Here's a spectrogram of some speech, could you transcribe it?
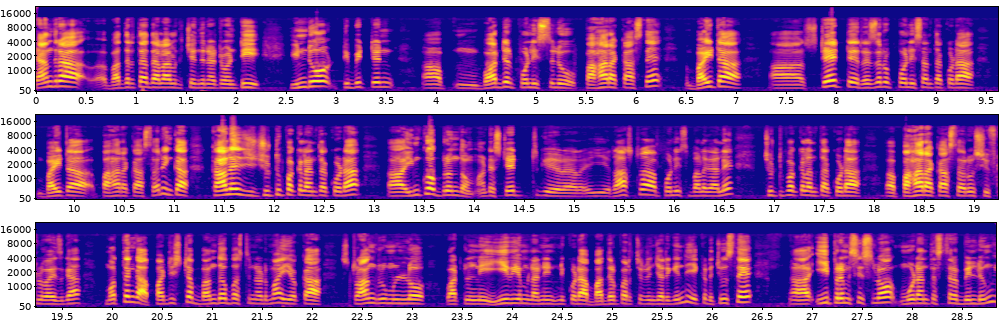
కేంద్ర భద్రతా దళాలకు చెందినటువంటి ఇండో టిబెటన్ బార్డర్ పోలీసులు పహారా కాస్తే బయట స్టేట్ రిజర్వ్ పోలీస్ అంతా కూడా బయట పహారా కాస్తారు. ఇంకా కాలేజీ చుట్టుపక్కలంతా కూడా ఇంకో బృందం అంటే స్టేట్ ఈ రాష్ట్ర పోలీస్ బలగాలే చుట్టుపక్కలంతా కూడా పహారా కాస్తారు షిఫ్ట్ వైజ్గా. మొత్తంగా పటిష్ట బందోబస్తు నడుమ ఈ యొక్క స్ట్రాంగ్ రూముల్లో వాటిని ఈవీఎంలన్నింటినీ కూడా భద్రపరచడం జరిగింది. ఇక్కడ చూస్తే ఈ ప్రెమిసిస్లో మూడంతస్తుల బిల్డింగ్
